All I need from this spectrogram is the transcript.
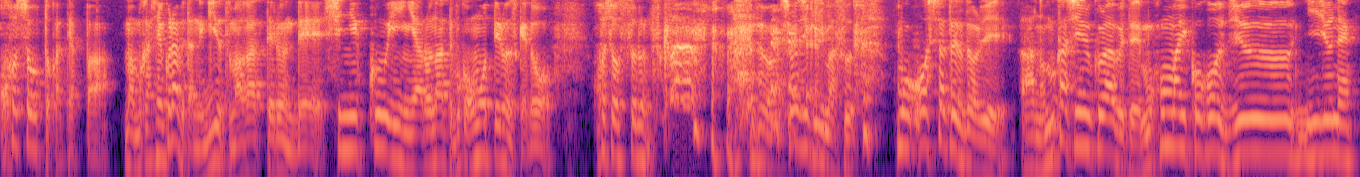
故障とかってやっぱ、まあ昔に比べたらね、技術も上がってるんで、しにくいんやろうなって僕は思ってるんですけど、故障するんですか？正直言います。もうおっしゃってる通り、あの、昔に比べて、もうほんまにここ10、20年はい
